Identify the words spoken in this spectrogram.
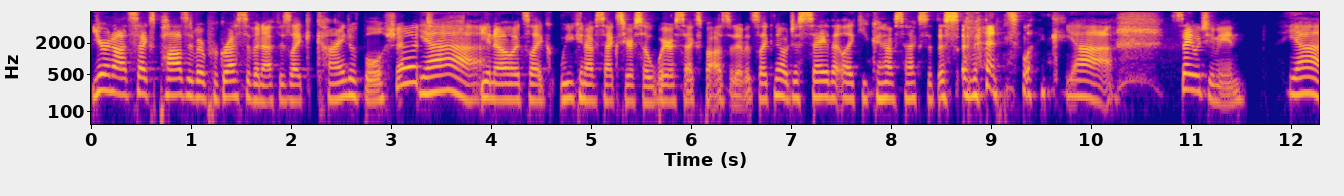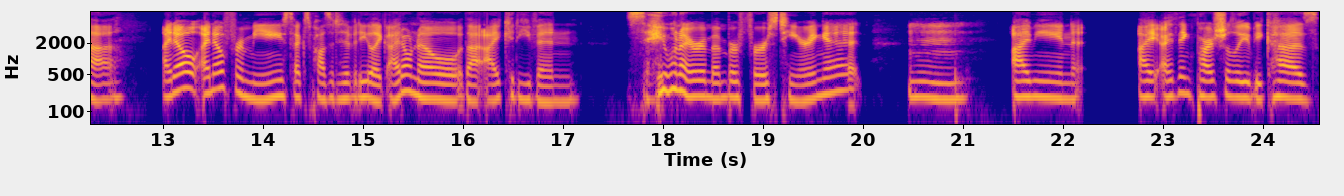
you're not sex positive or progressive enough is like kind of bullshit. Yeah. You know, it's like we can have sex here so we're sex positive. It's like no, just say that like you can have sex at this event. like Yeah. Say what you mean. Yeah. I know I know for me sex positivity like I don't know that I could even say when I remember first hearing it. Mm. I mean, I I think partially because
